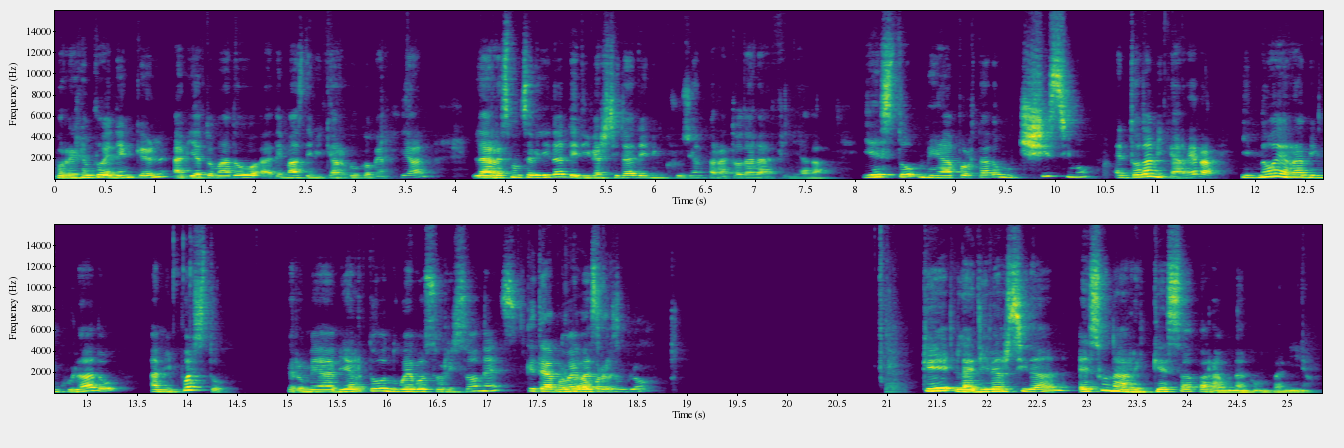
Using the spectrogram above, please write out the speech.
por ejemplo, en Enkel había tomado, además de mi cargo comercial, la responsabilidad de diversidad e inclusión para toda la afiliada. Y esto me ha aportado muchísimo en toda mi carrera y no era vinculado a mi puesto, pero me ha abierto nuevos horizontes. ¿Qué te ha aportado, por ejemplo? Que la diversidad es una riqueza para una compañía.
